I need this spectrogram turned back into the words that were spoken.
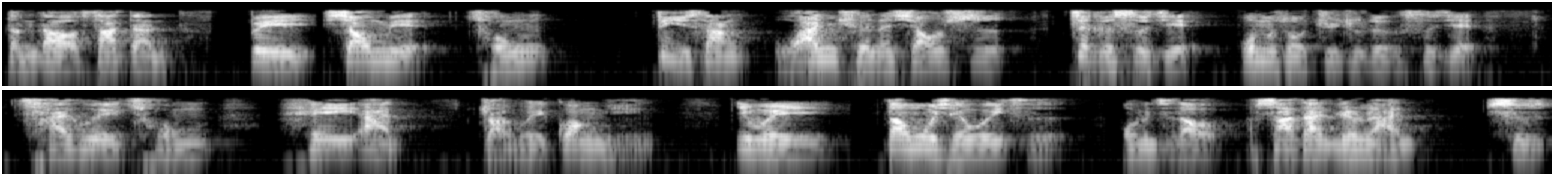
等到撒旦被消灭，从地上完全的消失。这个世界，我们所居住这个世界，才会从黑暗转为光明。因为到目前为止，我们知道撒旦仍然是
